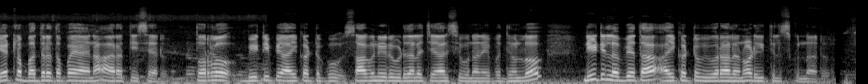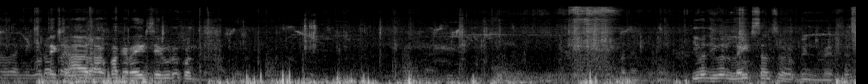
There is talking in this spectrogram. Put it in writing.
గేట్ల భద్రతపై ఆయన ఆరా తీశారు. త్వరలో బీటీపీ ఆయకట్టుకు సాగునీరు విడుదల చేయాల్సి ఉన్న నేపథ్యంలో నీటి లభ్యత ఆయకట్టు వివరాలను అడిగి తెలుసుకున్నారు. Even even lights also been made sir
